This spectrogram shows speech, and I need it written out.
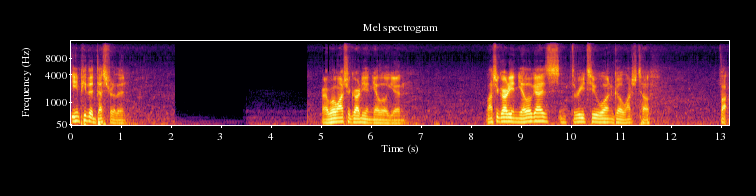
EMP the Destra then. Alright, we'll launch a Guardian Yellow again. Launch a Guardian Yellow, guys. In 3, 2, 1, go. Launch tough. Fuck.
